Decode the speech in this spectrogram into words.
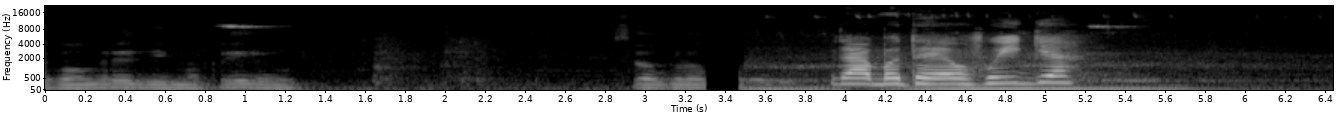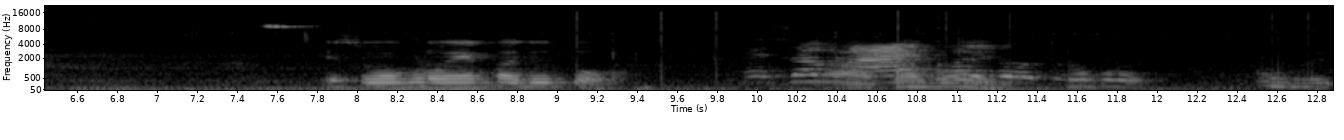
એક અંગ્રેજીમાં કર્યું સોગડો જા બધા હોઈ ગયા એ સોગડો એક જ હતો સોગડો સોગડો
